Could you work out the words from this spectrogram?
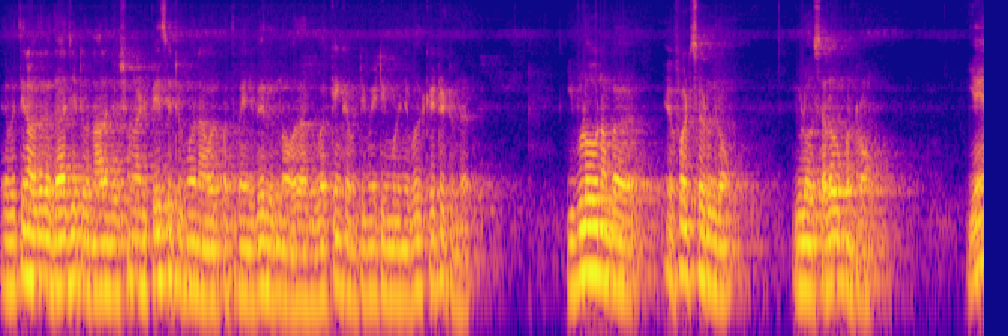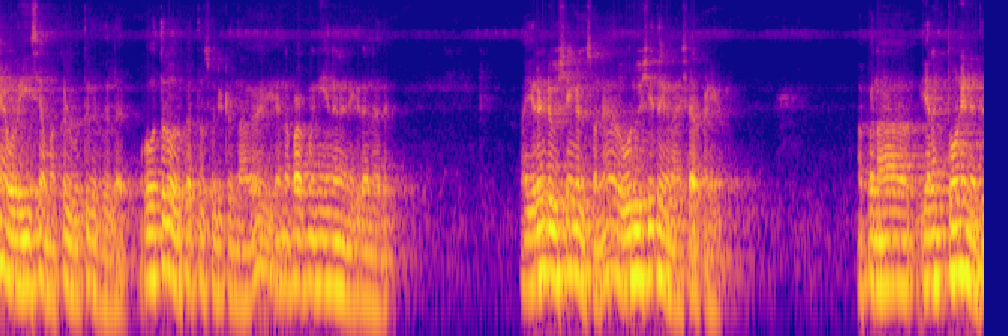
இதை பற்றி நான் அதில் தாஜிட்டு ஒரு நாலஞ்சு வருஷம் முன்னாடி பேசிகிட்டு இருக்கும்போது நான் ஒரு பத்து பதினஞ்சு பேர் இருந்தோம். ஒரு ஒர்க்கிங் கமிட்டி மீட்டிங் முடிஞ்ச போது கேட்டுட்டு இருந்தார். இவ்வளோ நம்ம எஃபர்ட்ஸ் எடுக்கிறோம். இவ்வளோ செலவு பண்ணுறோம் ஏன் அவ்வளோ ஈஸியாக மக்கள் ஒத்துக்கிறது இல்லை? ஒவ்வொருத்தரும் ஒரு கருத்து சொல்லிட்டு இருந்தாங்க. என்னை பார்க்கும்போது நீ என்ன நினைக்கிறேன்னாரு? நான் இரண்டு விஷயங்கள் சொன்னேன். அதில் ஒரு விஷயத்தை இங்கே நான் ஷேர் பண்ணிக்கிறேன். அப்போ நான் எனக்கு தோணினது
